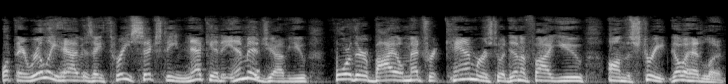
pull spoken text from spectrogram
what they really have is a 360 naked image of you for their biometric cameras to identify you on the street. Go ahead, Lew.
